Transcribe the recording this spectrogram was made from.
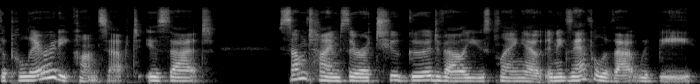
the polarity concept is that sometimes there are two good values playing out. An example of that would be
